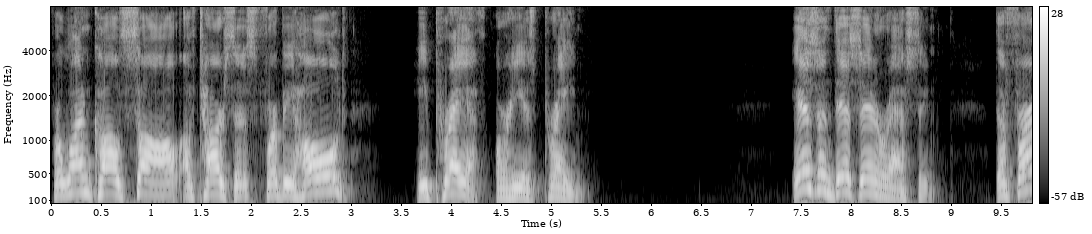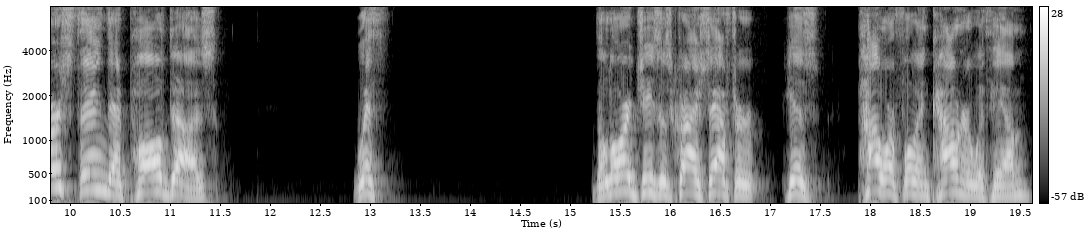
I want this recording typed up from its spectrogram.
for one called Saul of Tarsus, for behold, he prayeth, or he is praying. Isn't this interesting? The first thing that Paul does with the Lord Jesus Christ, after his powerful encounter with him,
